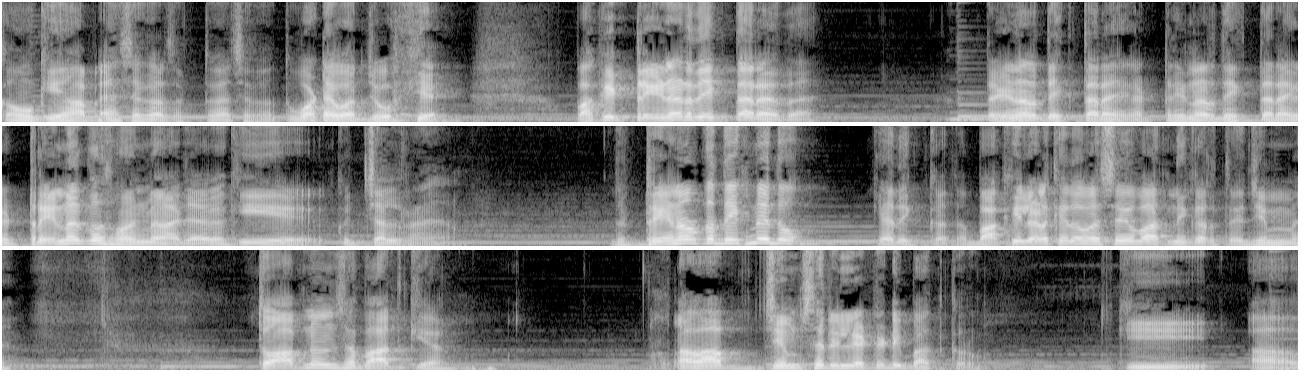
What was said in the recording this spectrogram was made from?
कहूँ कि, आप ऐसे कर सकते हो, ऐसे कर तो वट जो भी है। बाकी ट्रेनर देखता रहता है। ट्रेनर देखता रहेगा ट्रेनर देखता रहेगा। ट्रेनर को समझ में आ जाएगा कि ये कुछ चल रहा है तो ट्रेनर को देखने दो। क्या दिक्कत है? बाकी लड़के तो वैसे भी बात नहीं करते जिम में। तो आपने उनसे बात किया। अब आप जिम से रिलेटेड ही बात करो कि आ,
